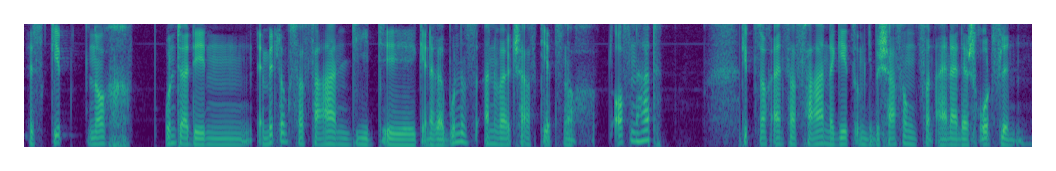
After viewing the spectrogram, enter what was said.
Es gibt noch unter den Ermittlungsverfahren, die die Generalbundesanwaltschaft jetzt noch offen hat, gibt es noch ein Verfahren, da geht es um die Beschaffung von einer der Schrotflinten,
